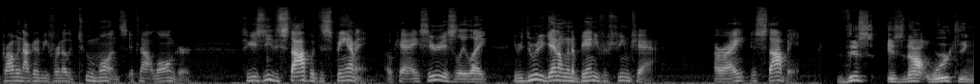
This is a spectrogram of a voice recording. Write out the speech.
probably not going to be for another two months, if not longer. So you just need to stop with the spamming, okay? Seriously, like, if you do it again, I'm going to ban you for stream chat. All right? Just stop it. This is not working.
